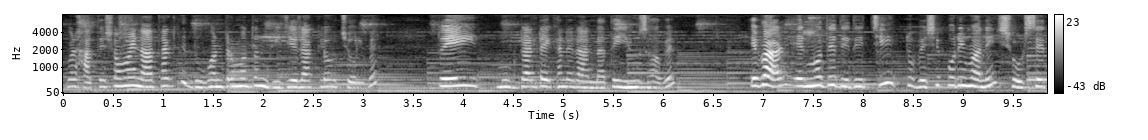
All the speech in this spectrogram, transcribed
এবার হাতে সময় না থাকলে দু ঘণ্টার মতন ভিজিয়ে রাখলেও চলবে। তো এই মুগ ডালটা এখানে রান্নাতে ইউজ হবে। এবার এর মধ্যে দিয়ে দিচ্ছি একটু বেশি পরিমাণে সর্ষের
